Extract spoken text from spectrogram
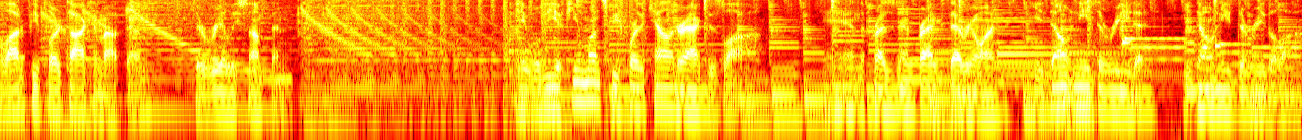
A lot of people are talking about them. They're really something. It will be a few months before the Calendar Act is law. And the president brags to everyone you don't need to read it, you don't need to read the law.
